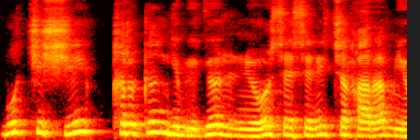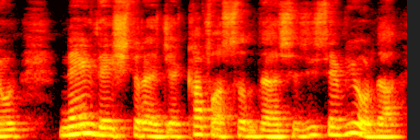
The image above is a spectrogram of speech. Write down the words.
Bu kişi kırgın gibi görünüyor, sesini çıkaramıyor. Neyi değiştirecek kafasında sizi seviyor da.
